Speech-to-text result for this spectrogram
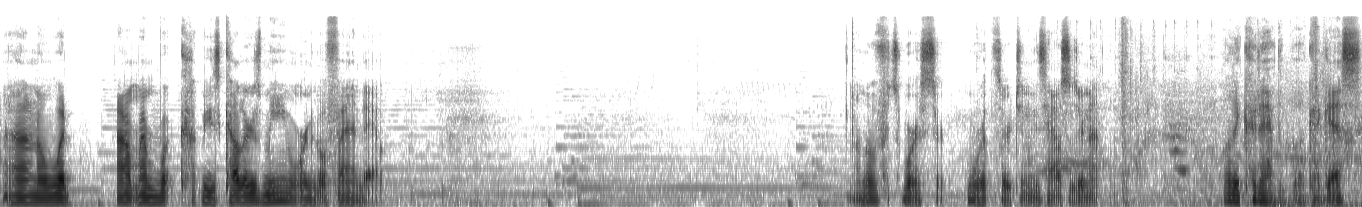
I don't know what, I don't remember what co these colors mean. We're gonna go find out. If it's worth ser worth searching these houses or not. Well, they could have the book, I guess.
